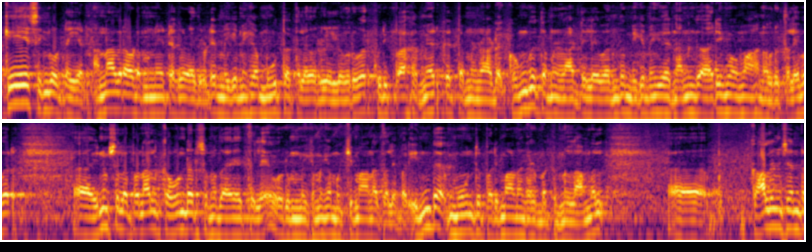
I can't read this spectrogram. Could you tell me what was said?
கே. ஏ. செங்கோட்டையன் அண்ணா திராவிட முன்னேற்ற கழகத்துடைய மிக மிக மூத்த தலைவர்களில் ஒருவர். குறிப்பாக மேற்கு தமிழ்நாடு கொங்கு தமிழ்நாட்டிலே வந்து மிக மிக நன்கு அறிமுகமான ஒரு தலைவர். இன்னும் சொல்லப்போனால் கவுண்டர் சமுதாயத்திலே ஒரு மிக மிக முக்கியமான தலைவர். இந்த மூன்று பரிமாணங்கள் மட்டுமில்லாமல் அஹ், காலஞ்சென்ற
